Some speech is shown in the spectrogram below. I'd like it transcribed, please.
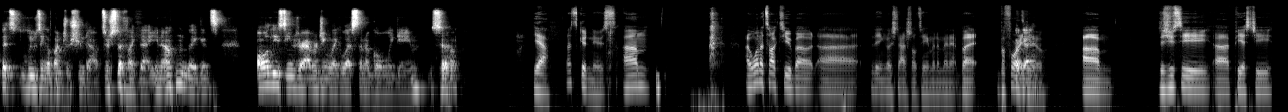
that's losing a bunch of shootouts or stuff like that, you know? like it's all these teams are averaging like less than a goal a game. So Yeah, that's good news. Um, I want to talk to you about uh, the English national team in a minute, but before Okay. I do, um, did you see uh, PSG?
